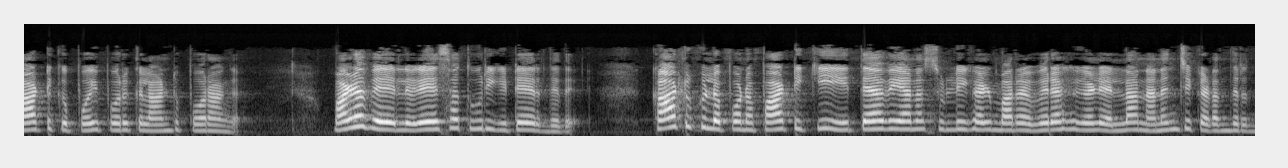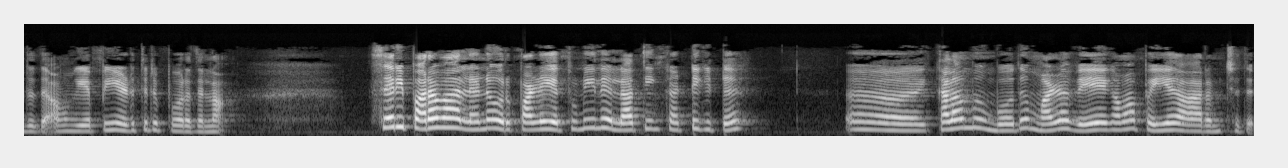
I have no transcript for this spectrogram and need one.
காட்டுக்கு போய் பொறுக்கலான்ட்டு போகிறாங்க மழை வே லேசாக தூறிக்கிட்டே இருந்தது. காட்டுக்குள்ளே போன பாட்டிக்கு தேவையான சுள்ளிகள் மர விறகுகள் எல்லாம் நனைஞ்சு கிடந்திருந்தது. அவங்க எப்பயும் எடுத்துகிட்டு போகிறதெல்லாம் சரி பரவாயில்லன்னு ஒரு பழைய துணியில் எல்லாத்தையும் கட்டிக்கிட்டு கிளம்பும்போது மழை வேகமாக பெய்ய ஆரம்பிச்சது.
